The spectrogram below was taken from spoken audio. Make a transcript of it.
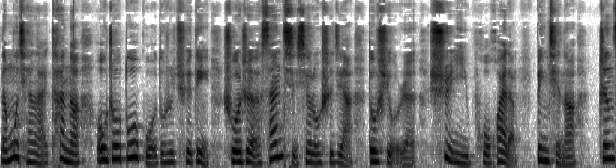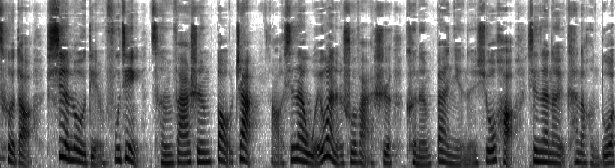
那目前来看呢，欧洲多国都是确定说这三起泄漏事件啊，都是有人蓄意破坏的，并且呢，侦测到泄漏点附近曾发生爆炸。啊，现在委婉的说法是可能半年能修好。现在呢，也看到很多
